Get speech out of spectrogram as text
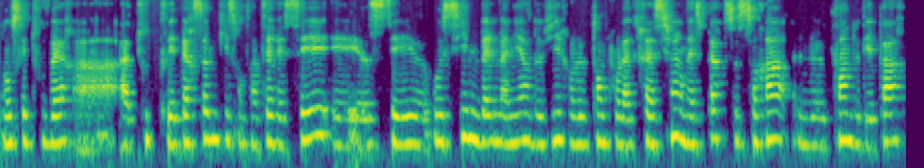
donc c'est ouvert à, toutes les personnes qui sont intéressées et c'est aussi une belle manière de vivre le temps pour la création. On espère que ce sera le point de départ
